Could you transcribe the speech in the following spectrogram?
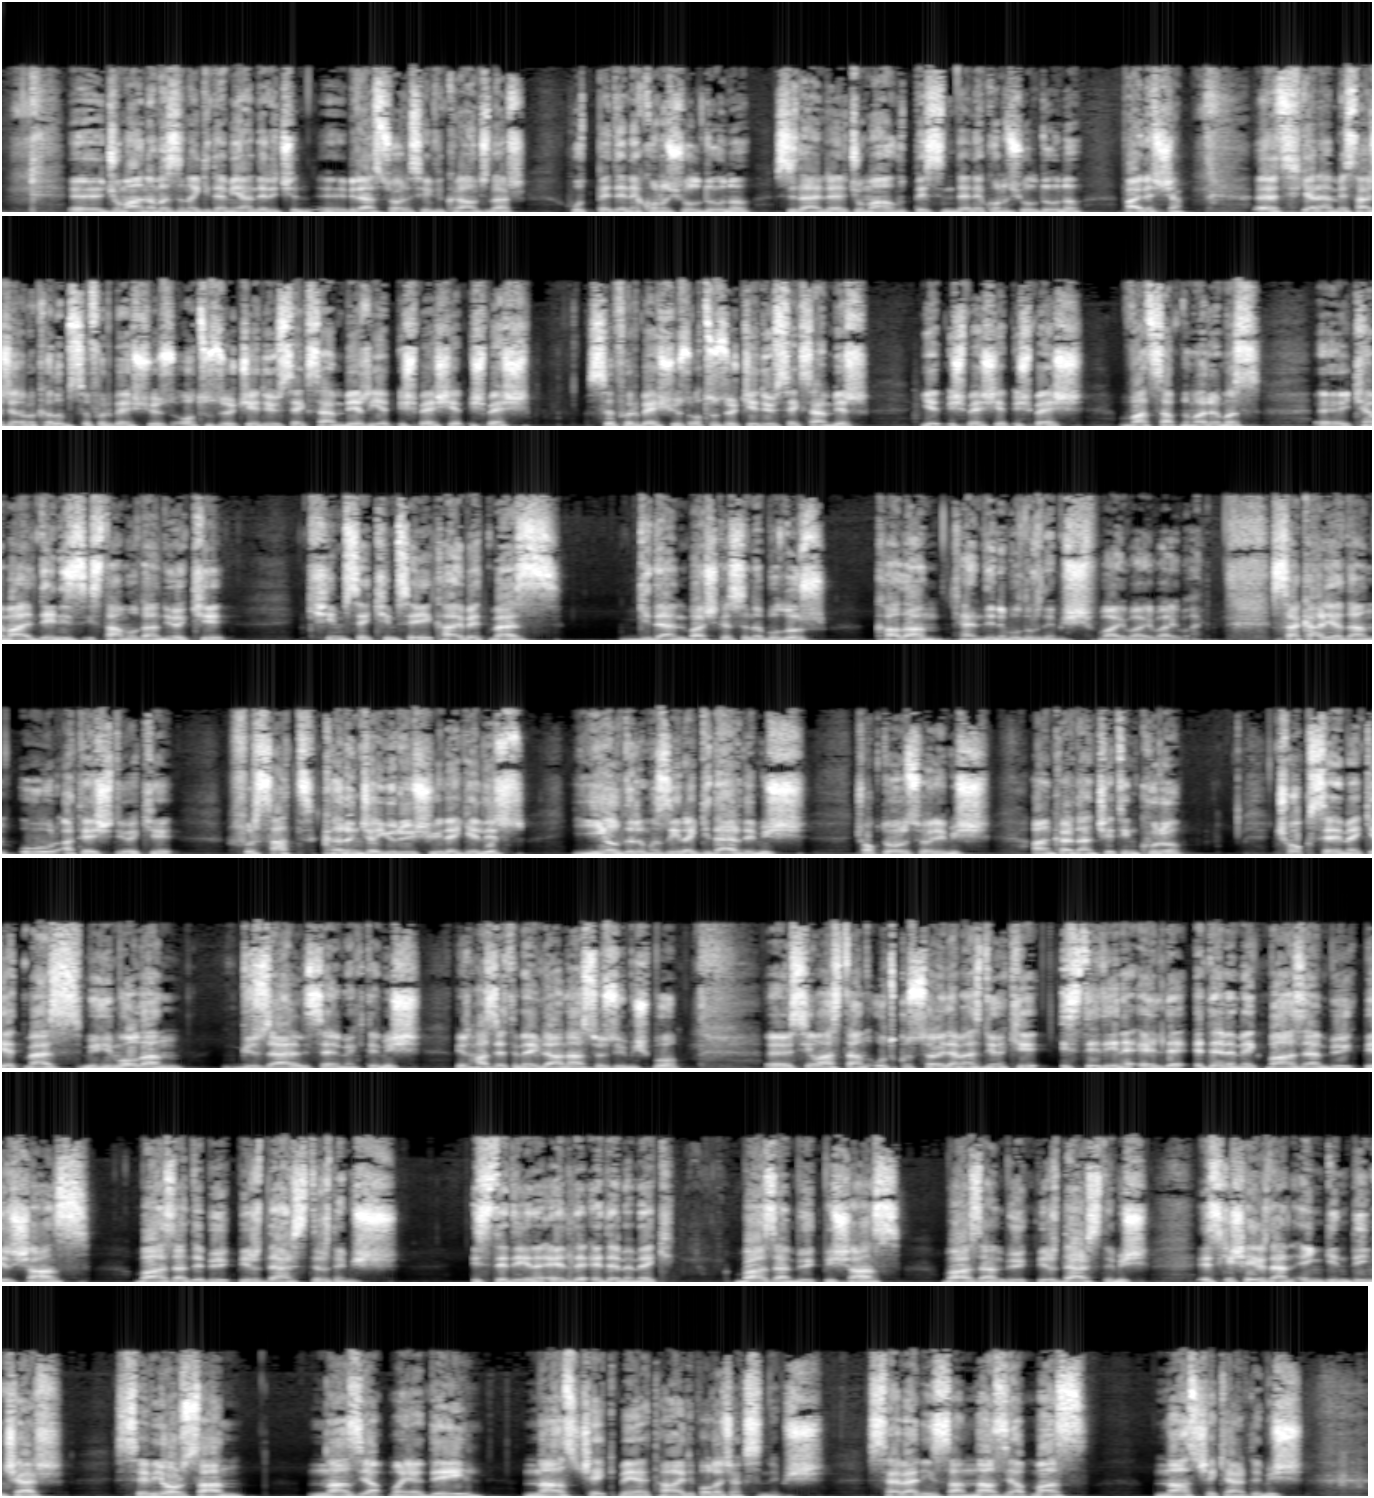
E, Cuma namazına gidemeyenler için e, biraz sonra sevgili kralcılar hutbede ne konuşulduğunu sizlerle Cuma hutbesinde ne konuşulduğunu paylaşacağım. Evet gelen mesajlara bakalım 0533 781 75 75 0533 781 75 75 WhatsApp numaramız. Ee, Kemal Deniz İstanbul'dan diyor ki kimse kimseyi kaybetmez. Giden başkasını bulur kalan kendini bulur. demiş. Vay vay vay vay. Sakarya'dan Uğur Ateş diyor ki fırsat karınca yürüyüşüyle gelir yıldırım hızıyla gider. demiş. Çok doğru söylemiş. Ankara'dan Çetin Kuru çok sevmek yetmez. Mühim olan güzel sevmek demiş. Bir Hazreti Mevlana sözüymüş bu. Ee, Sivas'tan Utku söylemez diyor ki istediğini elde edememek bazen büyük bir şans bazen de büyük bir derstir demiş. İstediğini elde edememek bazen büyük bir şans bazen büyük bir ders demiş. Eskişehir'den Engin Dinçer seviyorsan naz yapmaya değil naz çekmeye talip olacaksın demiş. Seven insan naz yapmaz, naz çeker demiş.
